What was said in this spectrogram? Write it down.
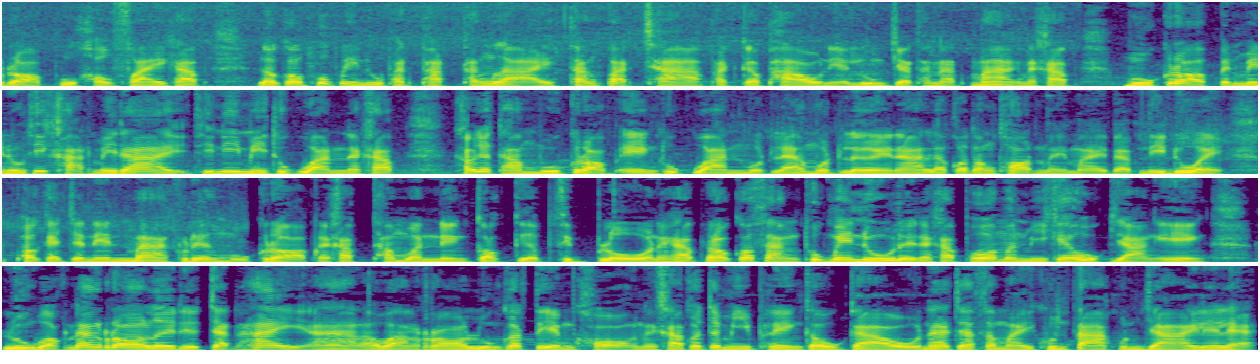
กรอบภูเขาไฟครับแล้วก็พวกเมนูผัดๆทั้งหลาย ทั้งผัดชาผัดกะเพราเนี่ยลุงจะถนัดมากนะครับหมูกรอบเป็นเมนูที่ขาดไม่ได้ที่นี่มีทุกวันนะครับเขาจะทำหมูกรอบเองทุกวันหมดแล้วหมดเลยนะแล้วก็ต้องทอดใหม่ ๆ แบบนี้ด้วย เพราะแกจะเน้นมากเรื่องหมูกรอบนะครับทำวันหนึ่งก็เกือบ 10โลนะครับเราก็สั่งทุกเมนูเลยนะครับราะว่ามันมีแค่ 6 อย่างเอง ลุงบอกนั่งรอเลยเดี๋ยวจัดให้อ่าระหว่างรอลุงก็เตรียมของนะครับก็จะมีเพลงเก่าๆ น่าจะสมัยคุณตาคุณยายเลยแหละ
